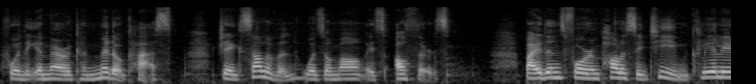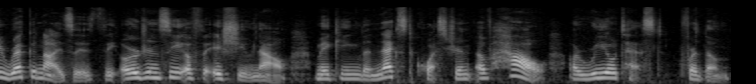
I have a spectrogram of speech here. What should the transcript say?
for the American middle class. Jake Sullivan was among its authors. Biden's foreign policy team clearly recognizes the urgency of the issue now, making the next question of how a real test for them.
